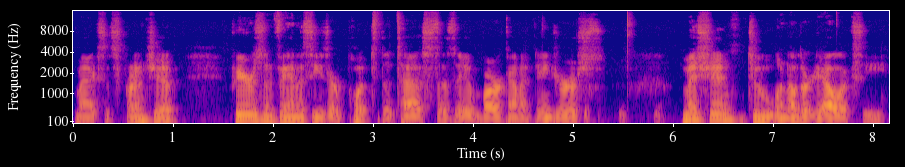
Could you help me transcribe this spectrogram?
Max's friendship, fears, and fantasies are put to the test as they embark on a dangerous mission to another galaxy.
